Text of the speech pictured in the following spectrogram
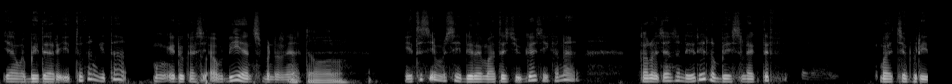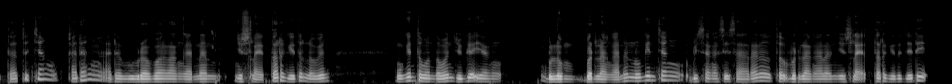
yang lebih dari itu kan kita mengedukasi audiens sebenarnya Betul. itu sih mesti dilematis juga sih karena kalau Cang sendiri lebih selektif baca berita tuh Cang kadang ada beberapa langganan newsletter gitu loh Will mungkin teman-teman juga yang belum berlangganan mungkin Cang bisa ngasih saran untuk berlangganan newsletter gitu. Jadi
